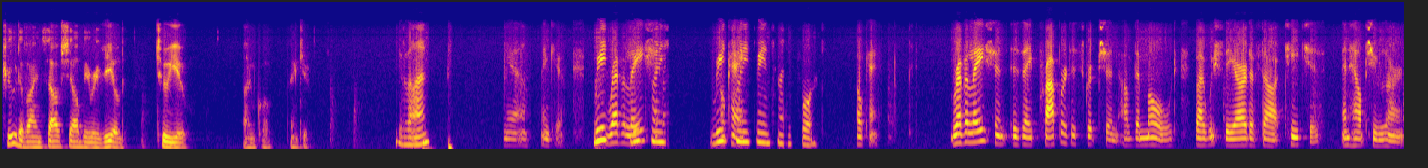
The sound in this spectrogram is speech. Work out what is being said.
true divine self shall be revealed to you, unquote. Thank you. Yvonne. Yeah, thank you. Read Revelation. Read, 20, read Okay. 23 and 24. Okay. Revelation is a proper description of the mode by which the art of thought teaches and helps you learn.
